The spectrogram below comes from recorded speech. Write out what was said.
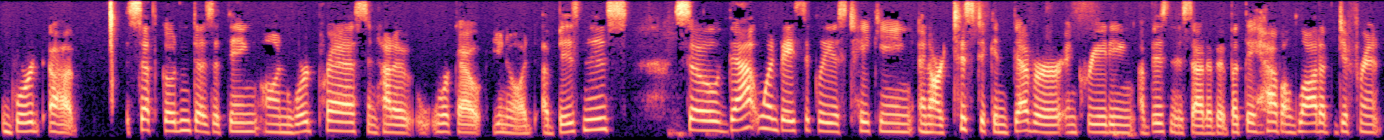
Word. Uh, Seth Godin does a thing on WordPress and how to work out, you know, a, a business. So that one basically is taking an artistic endeavor and creating a business out of it. But they have a lot of different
